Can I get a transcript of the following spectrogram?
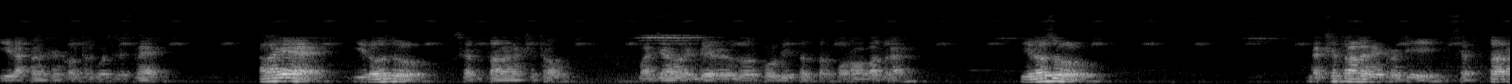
ఈ రకమైనటువంటి కొలతలు గోచరిస్తున్నాయి. అలాగే ఈరోజు శతార నక్షత్రం మధ్యాహ్నం రెండు ఇరవై ఎనిమిది వరకు ఉంది తదుపరి పూర్వభద్ర. ఈరోజు నక్షత్రాలు అనేటువంటి శతార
